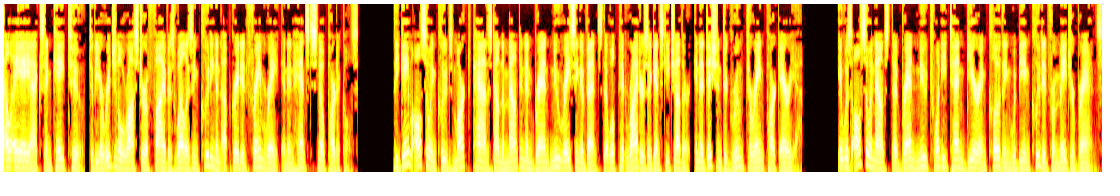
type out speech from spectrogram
LAAX and K2, to the original roster of five as well as including an upgraded frame rate and enhanced snow particles. The game also includes marked paths down the mountain and brand new racing events that will pit riders against each other, in addition to groomed terrain park area. It was also announced that brand new 2010 gear and clothing would be included from major brands.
